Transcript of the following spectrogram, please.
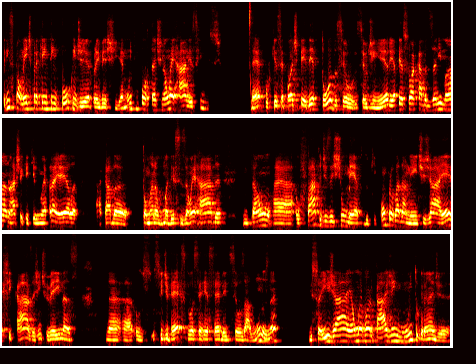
principalmente para quem tem pouco em dinheiro para investir, é muito importante não errar nesse início. Né? Porque você pode perder todo o seu, seu dinheiro e a pessoa acaba desanimando, acha que aquilo não é para ela, acaba tomando alguma decisão errada. Então, a, o fato de existir um método que comprovadamente já é eficaz, a gente vê aí nas, na, a, os, os, feedbacks que você recebe dos seus alunos, né? Isso aí já é uma vantagem muito grande.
